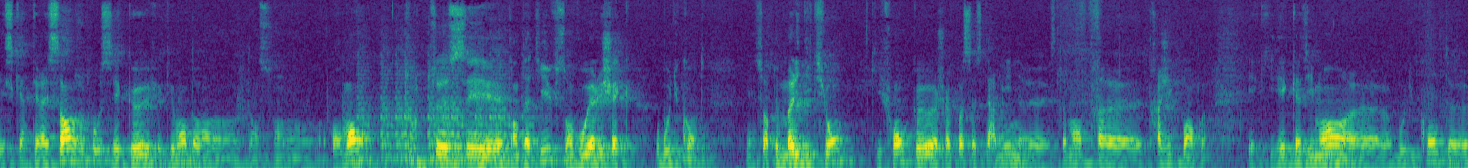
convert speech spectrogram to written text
et, ce qui est intéressant, je trouve, c'est que effectivement, dans, dans son roman, toutes ces tentatives sont vouées à l'échec, au bout du compte. Il y a une sorte de malédiction qui font qu'à chaque fois ça se termine euh, extrêmement tragiquement, quoi, et qui est quasiment, euh, au bout du compte, euh,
